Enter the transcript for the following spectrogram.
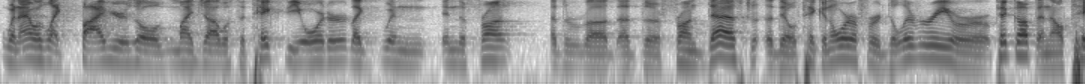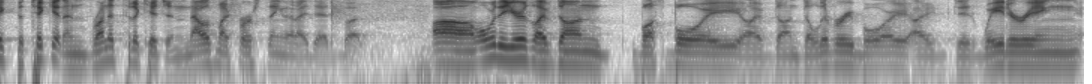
when I was like five years old, my job was to take the order. Like when in the front at the uh, at the front desk, uh, they'll take an order for delivery or pickup, and I'll take the ticket and run it to the kitchen. That was my first thing that I did. But um, over the years, I've done bus boy, I've done delivery boy, I did waitering.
